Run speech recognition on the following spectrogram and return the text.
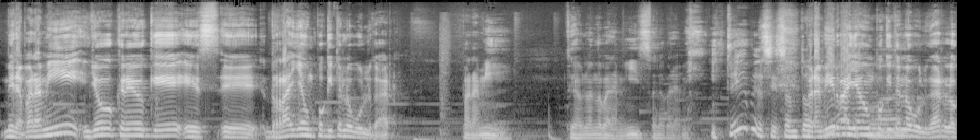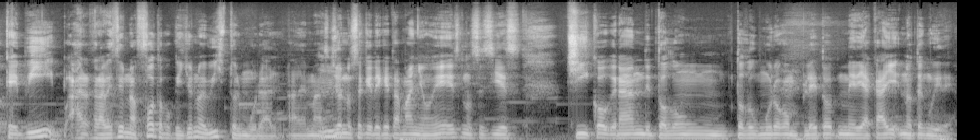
Mira, para mí, yo creo que es. eh, raya un poquito lo vulgar. Para mí. Estoy hablando para mí, solo para mí. Sí, pero si son todos. Para mí raya un poquito en lo vulgar lo que vi a través de una foto, porque yo no he visto el mural. Además, yo no sé qué, de qué tamaño es, no sé si es chico, grande, todo un, todo un muro completo, media calle, no tengo idea.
